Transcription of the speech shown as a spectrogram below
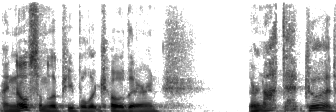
I know some of the people that go there, and they're not that good.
